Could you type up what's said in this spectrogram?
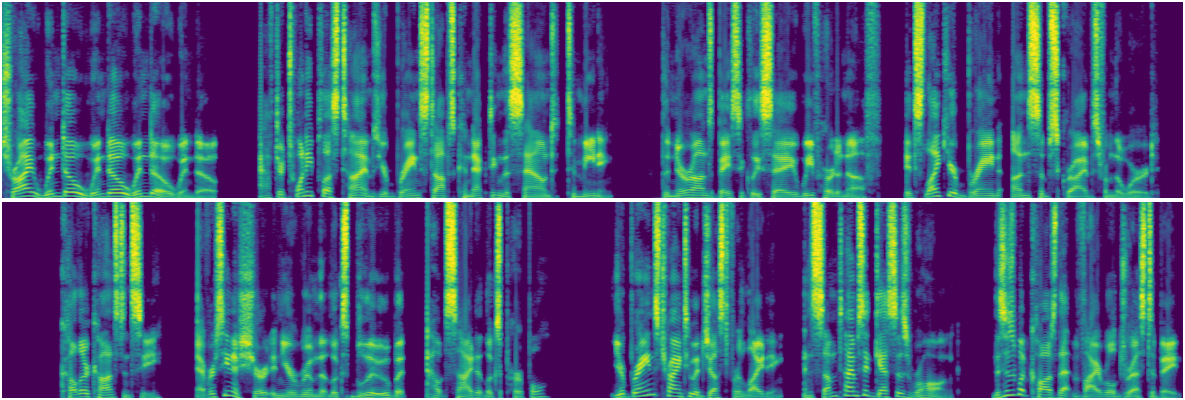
Try window, window, window, window. After 20 plus times, your brain stops connecting the sound to meaning. The neurons basically say, we've heard enough. It's like your brain unsubscribes from the word. Color constancy. Ever seen a shirt in your room that looks blue, but outside it looks purple? Your brain's trying to adjust for lighting, and sometimes it guesses wrong. This is what caused that viral dress debate,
